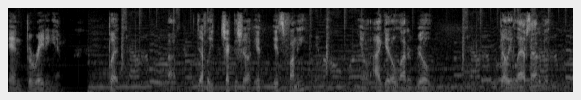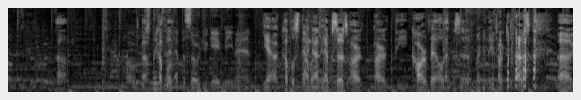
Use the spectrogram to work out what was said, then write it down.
and berating him. But uh, definitely check the show. It it's funny. You know, I get a lot of real belly laughs out of it. Um, Oh, A just link to couple that of- episode you gave me, man. yeah, a couple That would standout kill me. episodes are are the Carvel episode when they talked about uh,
